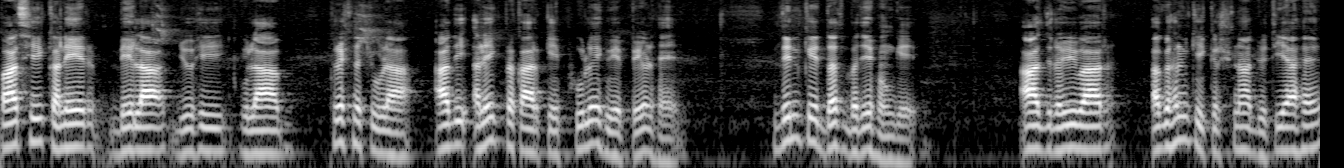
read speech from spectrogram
पास ही कनेर, बेला, जूही, गुलाब, कृष्णचूड़ा आदि अनेक प्रकार के फूले हुए पेड़ हैं। दिन के दस बजे होंगे। आज रविवार, अगहन की कृष्णा द्वितीया है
